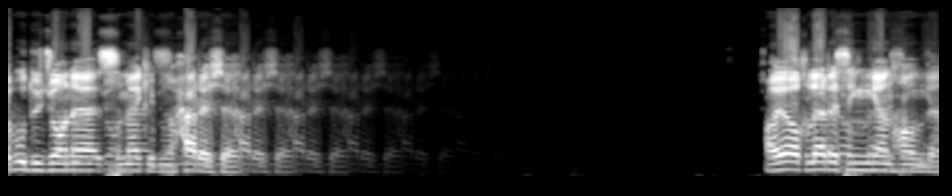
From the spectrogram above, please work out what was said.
Abu dujona simak ibn harasha oyoqlari singan holda.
